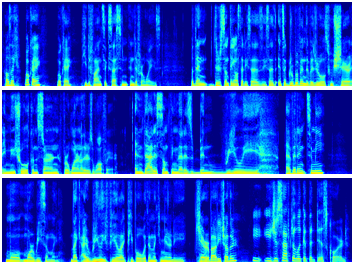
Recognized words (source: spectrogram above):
I was like, okay, okay. He defines success in, in different ways. But then there's something else that he says. He says it's a group of individuals who share a mutual concern for one another's welfare. And that is something that has been really evident to me more more recently. Like I really feel like people within the community care about each other. You, you just have to look at the Discord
